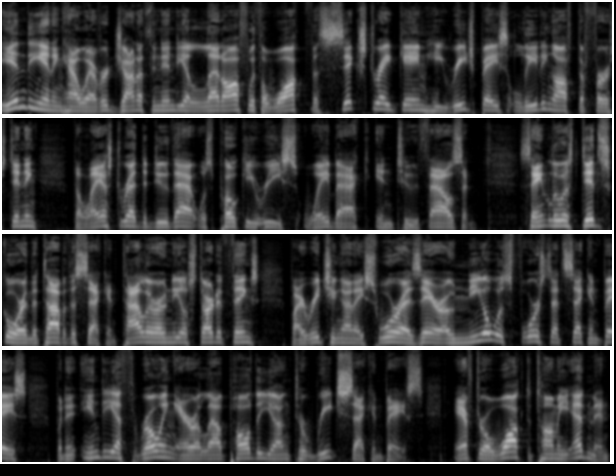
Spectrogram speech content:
In the inning, however, Jonathan India led off with a walk, the sixth straight game he reached base leading off the first inning. The last Red to do that was Pokey Reese way back in 2000. St. Louis did score in the top of the second. Tyler O'Neill started things by reaching on a Suarez error. O'Neill was forced at second base, but an India throwing error allowed Paul DeJong to reach second base. After a walk to Tommy Edman,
